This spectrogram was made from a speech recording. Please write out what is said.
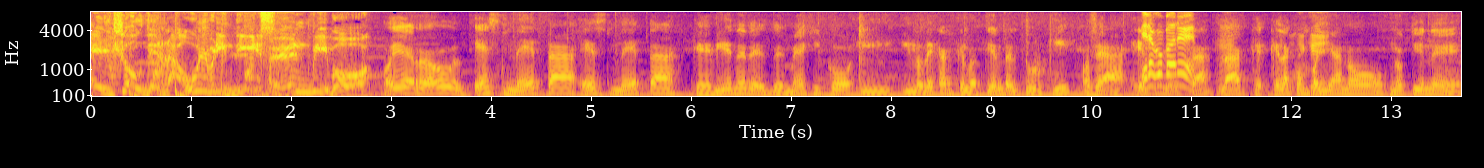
El show de Raúl Brindis en vivo. Oye Raúl, es neta, es neta que viene desde México y, y lo dejan que lo atienda el turquí. O sea, es neta la, que, que la compañía no, no tiene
